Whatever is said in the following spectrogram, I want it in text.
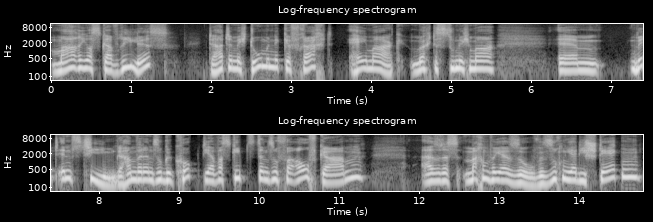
Marius Gavrilis. Da hatte mich Dominik gefragt, hey Marc, möchtest du nicht mal ähm, mit ins Team? Da haben wir dann so geguckt, ja, was gibt's denn so für Aufgaben? Also das machen wir ja so. Wir suchen ja die Stärken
